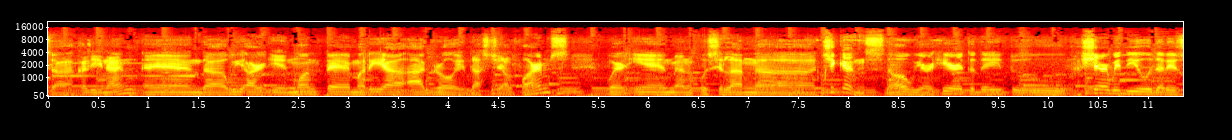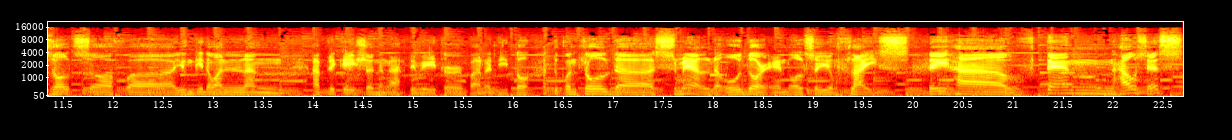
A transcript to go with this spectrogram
sa Kalinan. And uh, we are in Monte Maria Agro Industrial Farms wherein meron po silang uh, chickens no? We are here today to share with you the results of uh, yung ginawa nilang application ng activator para dito. To control the smell the odor and also yung flies. They have 10 houses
